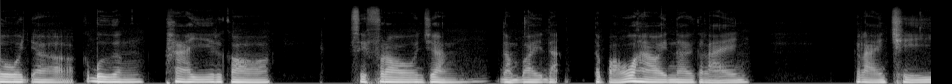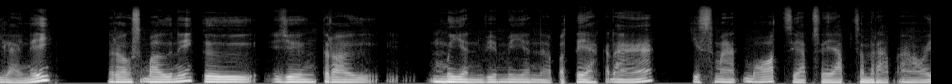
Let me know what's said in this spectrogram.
ដូចក្បឿងថៃឬក៏ Cifro អញ្ចឹងដើម្បីដាក់តបោហើយនៅកន្លែងកន្លែងឈីកន្លែងនេះរងស្បូវនេះគឺយើងត្រូវមានវាមានប្រទេសក្តារជា smart board ស្រាប់ស្រាប់សម្រាប់ឲ្យ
